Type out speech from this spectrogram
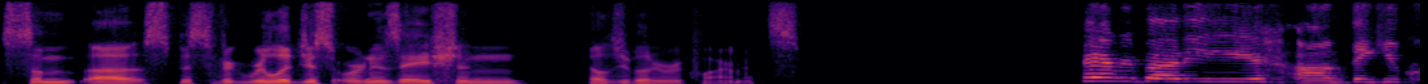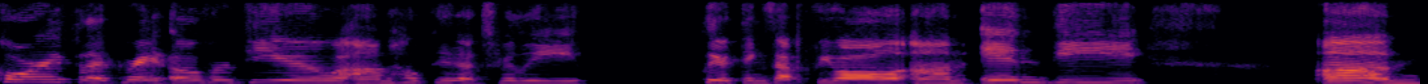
some uh, specific religious organization eligibility requirements. Hey, everybody. Um, thank you, Corey, for that great overview. Um, hopefully that's really cleared things up for you all. Um, in the um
